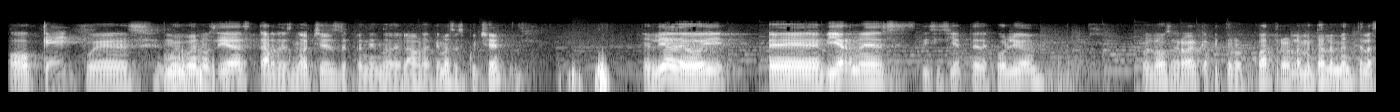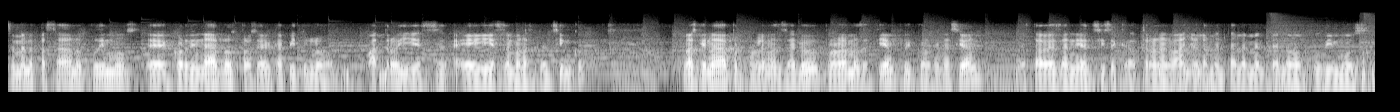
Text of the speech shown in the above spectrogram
Ok, pues muy buenos días, tardes, noches, dependiendo de la hora que nos escuche. El día de hoy, eh, viernes 17 de julio, pues vamos a grabar el capítulo 4. Lamentablemente la semana pasada no pudimos eh, coordinarlos para hacer el capítulo 4 y, es, eh, y esta semana fue el 5. Más que nada por problemas de salud, problemas de tiempo y coordinación. Esta vez Daniel sí se quedó atrás en el baño, lamentablemente no pudimos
